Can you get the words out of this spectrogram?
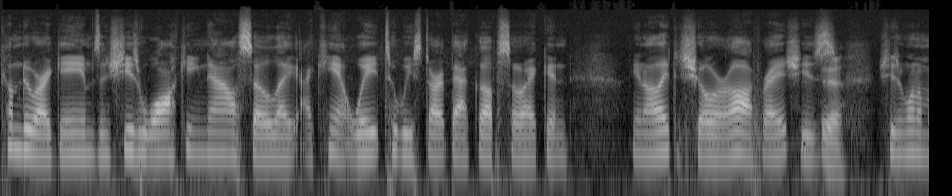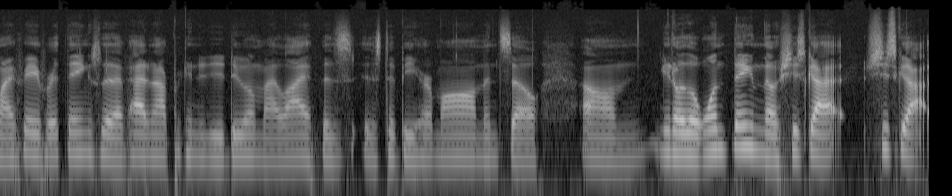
come to our games. And she's walking now. So like I can't wait till we start back up so I can you know, I like to show her off, right? She's yeah. she's one of my favorite things that I've had an opportunity to do in my life is is to be her mom. And so, um, you know, the one thing though, she's got she's got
